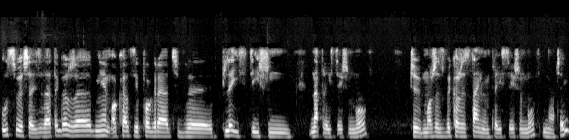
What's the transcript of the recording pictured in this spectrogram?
usłyszeć? Dlatego, że miałem okazję pograć w PlayStation, na PlayStation Move, czy może z wykorzystaniem PlayStation Move, inaczej.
